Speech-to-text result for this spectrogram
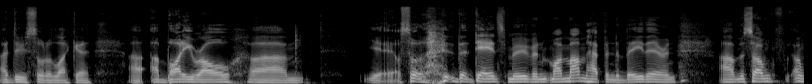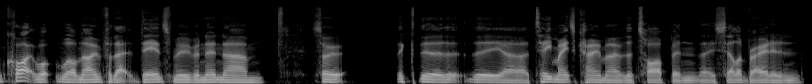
I do sort of like a, a, a body roll. Um, yeah, sort of the dance move, and my mum happened to be there, and um, so I'm I'm quite well known for that dance move, and then um, so the the, the uh, teammates came over the top and they celebrated, and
